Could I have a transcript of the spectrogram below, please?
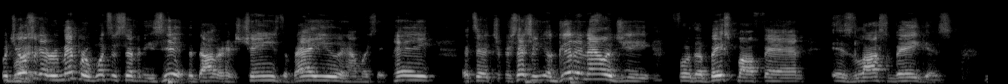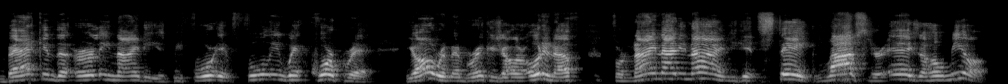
But you right. also got to remember, once the seventies hit, the dollar has changed the value and how much they pay, etc. Essentially, a good analogy for the baseball fan is Las Vegas. Back in the early '90s, before it fully went corporate, Y'all remember it because y'all are old enough. For $9.99, you get steak, lobster, eggs, a whole meal.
